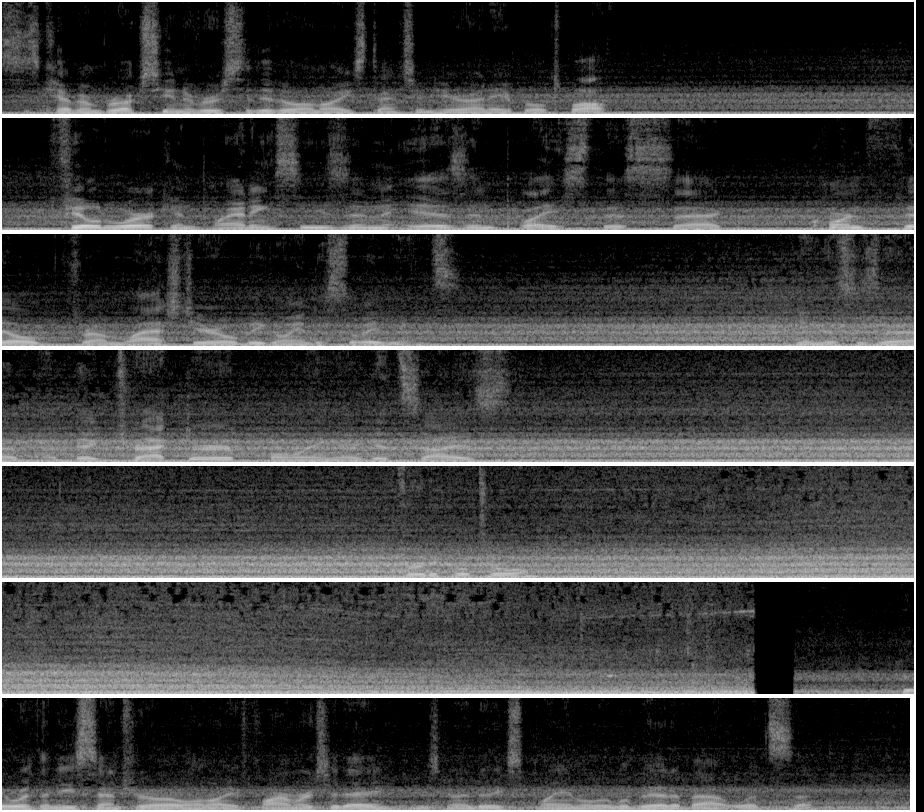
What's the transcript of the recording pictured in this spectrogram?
This is Kevin Brooks, University of Illinois Extension here on April 12th. Field work and planting season is in place. This uh, cornfield from last year will be going to soybeans. Again, this is a, a big tractor pulling a good size vertical tool. Here with an East Central Illinois farmer today. He's going to explain a little bit about what's uh,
